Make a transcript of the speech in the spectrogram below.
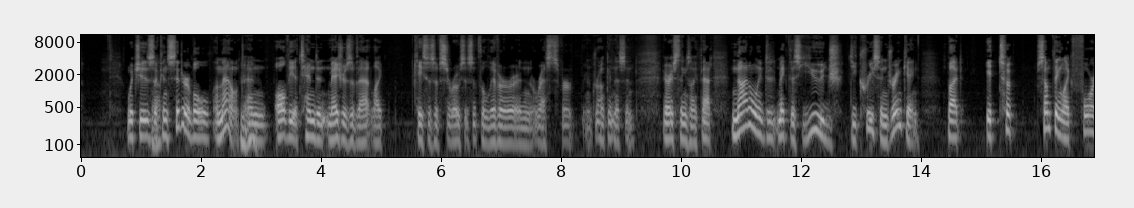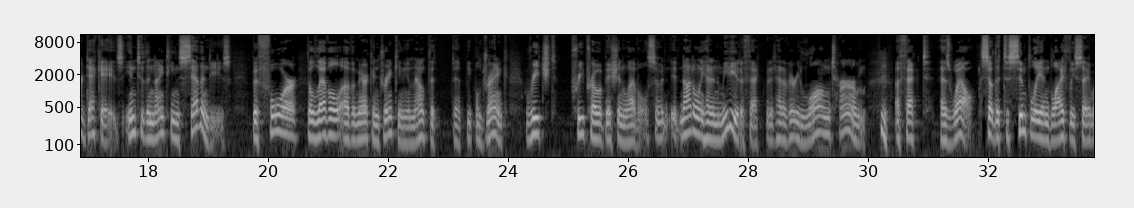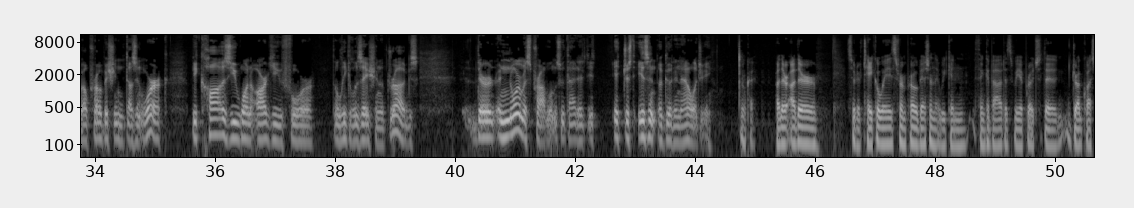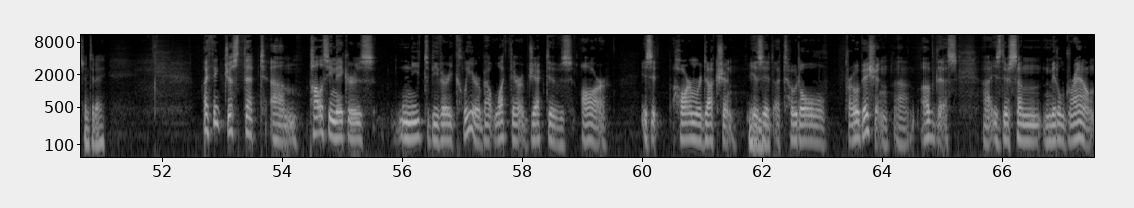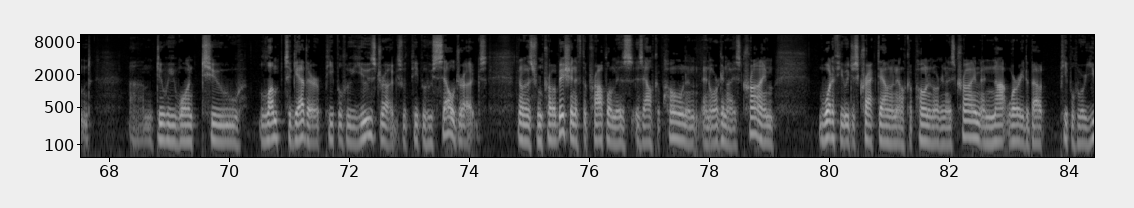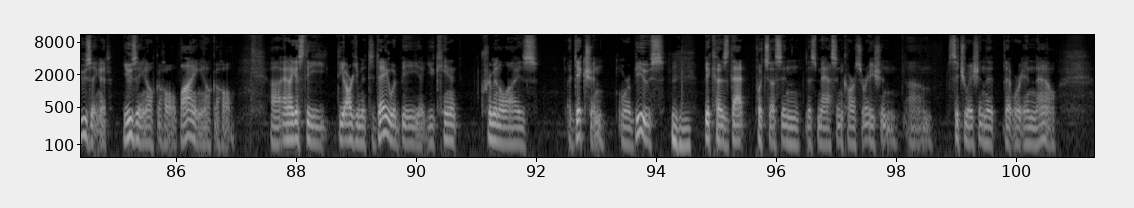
which is a considerable amount. Mm-hmm. And all the attendant measures of that, like cases of cirrhosis of the liver and arrests for you know, drunkenness and various things like that, not only did it make this huge decrease in drinking, but it took something like four decades into the 1970s before the level of American drinking, the amount that, that people drank, reached pre prohibition levels. So it, it, not only had an immediate effect, but it had a very long term hmm. effect as well. So that to simply and blithely say, well, prohibition doesn't work because you want to argue for the legalization of drugs, there are enormous problems with that. It, it, it just isn't a good analogy. Okay. Are there other sort of takeaways from prohibition that we can think about as we approach the drug question today? I think just that um, policymakers need to be very clear about what their objectives are. Is it harm reduction? Mm-hmm. Is it a total prohibition uh, of this? Uh, is there some middle ground? Um, do we want to lump together people who use drugs with people who sell drugs. In other words, from prohibition, if the problem is, is Al Capone and, and organized crime, what if you would just crack down on Al Capone and organized crime and not worried about people who are using it, using alcohol, buying alcohol? Uh, and I guess the, the argument today would be you can't criminalize addiction or abuse mm-hmm. because that puts us in this mass incarceration um, situation that, that we're in now.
